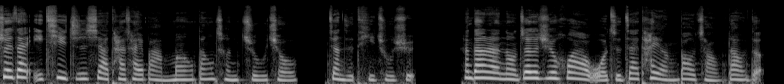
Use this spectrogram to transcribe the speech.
所以在一气之下，他才把猫当成足球这样子踢出去。那当然呢，这个句话我只在《太阳报》找到的。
